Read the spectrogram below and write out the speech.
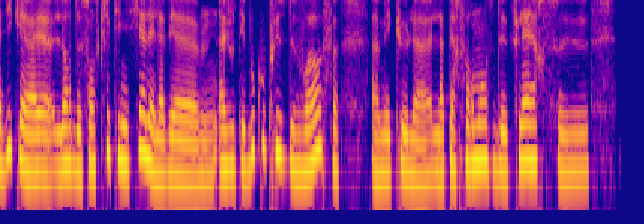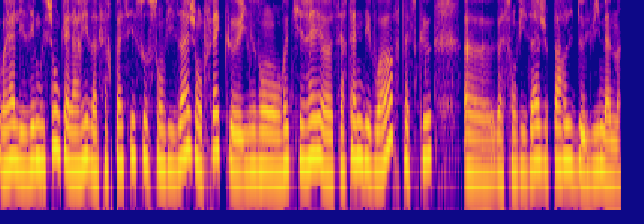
a dit que lors de son script initial, elle avait ajouté beaucoup plus de voix off, mais que la, performance de Claire, voilà, les émotions qu'elle arrive à faire passer sur son visage ont fait qu'ils ont retiré certaines des voix off parce que bah, son visage parle de lui-même.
